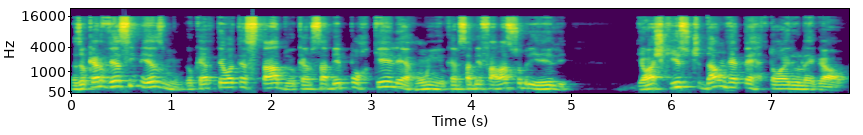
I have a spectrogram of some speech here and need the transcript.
Mas eu quero ver assim mesmo, eu quero ter o atestado, eu quero saber por que ele é ruim, eu quero saber falar sobre ele. Eu acho que isso te dá um repertório legal.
